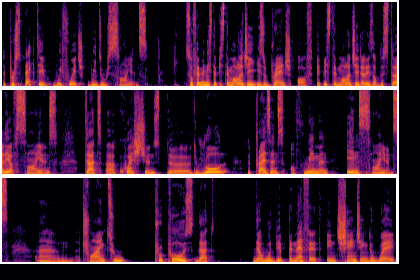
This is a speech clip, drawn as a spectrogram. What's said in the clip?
the perspective with which we do science. So feminist epistemology is a branch of epistemology that is of the study of science that uh, questions the, the role, the presence of women in science, um, trying to propose that there would be a benefit in changing the way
